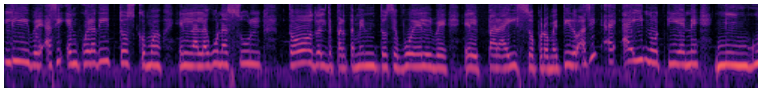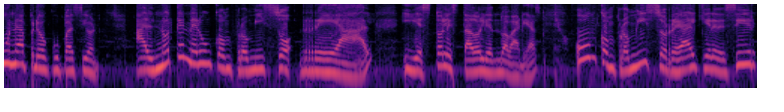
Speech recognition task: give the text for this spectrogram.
libre, así, encueraditos como en la Laguna Azul, todo el departamento se vuelve el paraíso prometido, así, ahí no tiene ninguna preocupación. Al no tener un compromiso real, y esto le está doliendo a varias, un compromiso real quiere decir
